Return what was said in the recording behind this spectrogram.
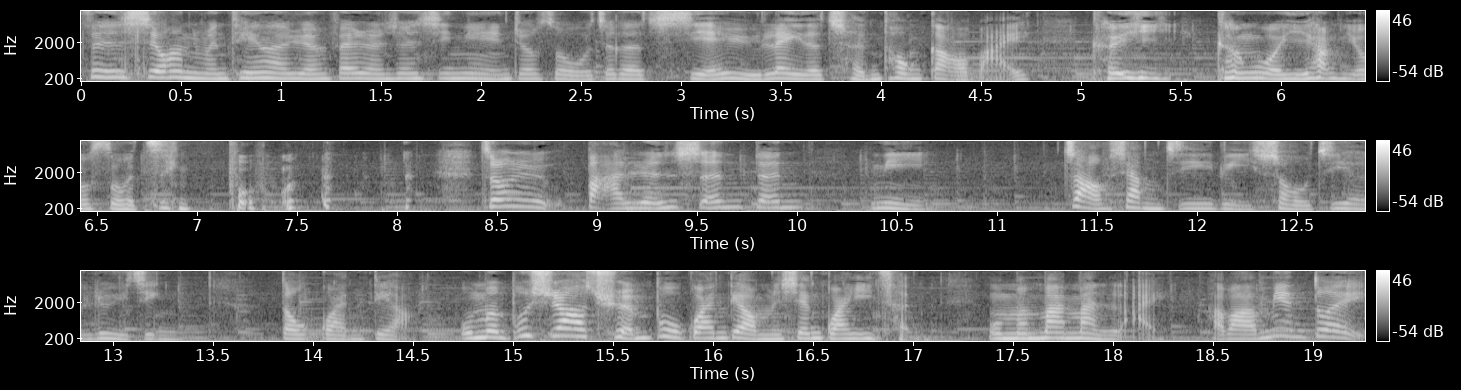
这是希望你们听了袁非人生信念研究所我这个血与泪的沉痛告白，可以跟我一样有所进步。终于把人生跟你。照相机里手机的滤镜都关掉，我们不需要全部关掉，我们先关一层，我们慢慢来，好不好？面对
